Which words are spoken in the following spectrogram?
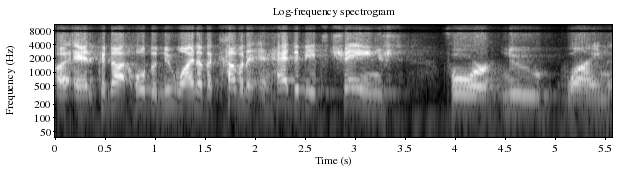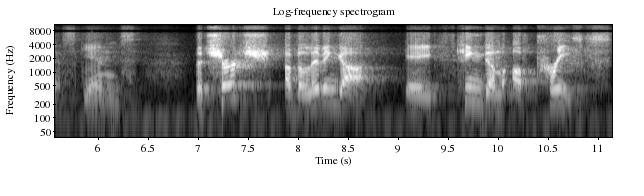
uh, and it could not hold the new wine of the covenant. It had to be exchanged for new wine skins. The church of the living God, a kingdom of priests,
